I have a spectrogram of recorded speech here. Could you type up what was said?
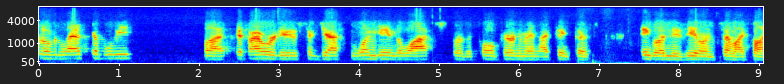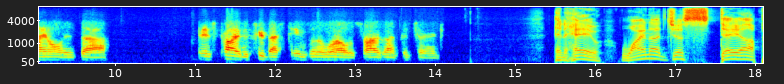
over the last couple of weeks. But if I were to suggest one game to watch for this whole tournament, I think this England New Zealand semifinal is uh, is probably the two best teams in the world as far as I'm concerned. And hey, why not just stay up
